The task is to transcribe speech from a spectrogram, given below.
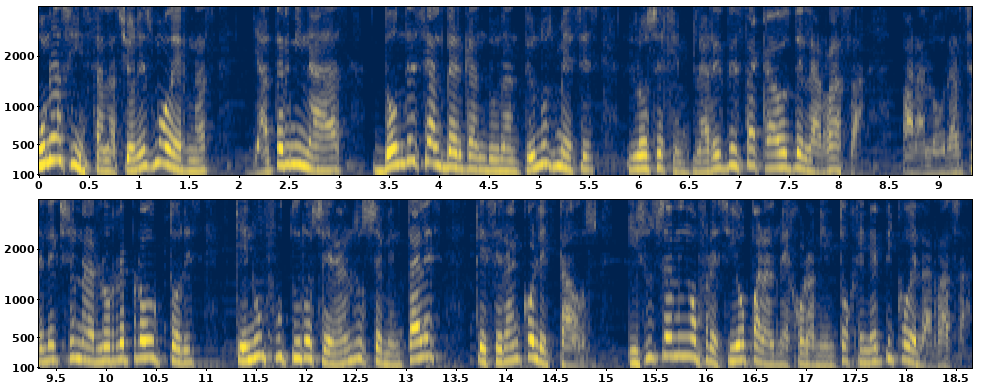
Unas instalaciones modernas ya terminadas donde se albergan durante unos meses los ejemplares destacados de la raza para lograr seleccionar los reproductores que en un futuro serán los sementales que serán colectados y su semen ofrecido para el mejoramiento genético de la raza,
